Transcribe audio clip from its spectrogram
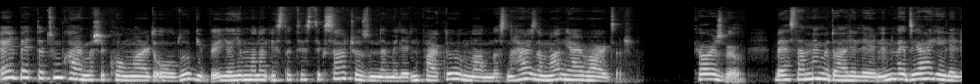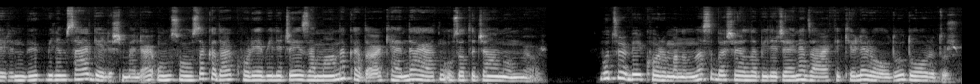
Elbette tüm karmaşık konularda olduğu gibi yayınlanan istatistiksel çözümlemelerin farklı yorumlanmasına her zaman yer vardır. Kurzweil, beslenme müdahalelerinin ve diğer hilelerin büyük bilimsel gelişmeler onu sonsuza kadar koruyabileceği zamana kadar kendi hayatını uzatacağını umuyor. Bu tür bir korumanın nasıl başarılabileceğine dair fikirler olduğu doğrudur.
